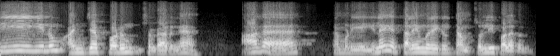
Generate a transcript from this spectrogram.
தீயினும் அஞ்சப்படும் சொல்றாருங்க. ஆக நம்முடைய இளைய தலைமுறைகள் நாம் சொல்லி பழகணும்.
